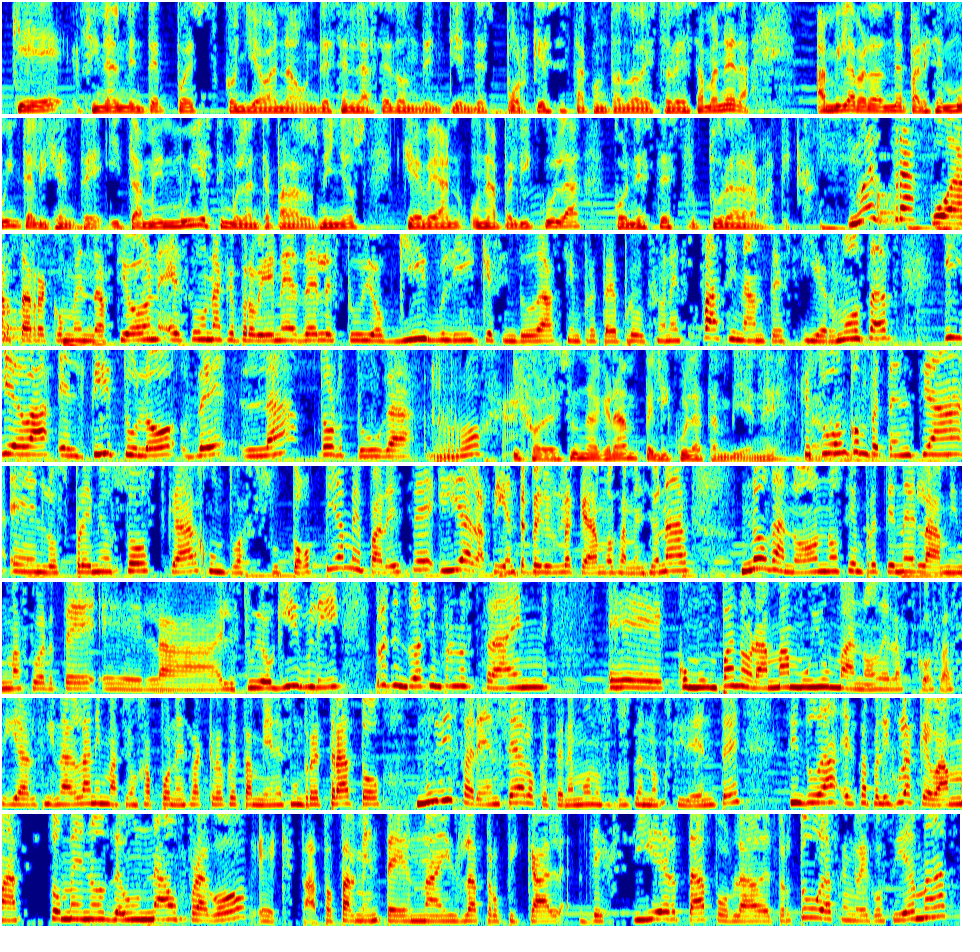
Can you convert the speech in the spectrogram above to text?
que finalmente pues conllevan a un desenlace donde entiendes por qué se está contando la historia de esa manera. A mí la verdad me parece muy inteligente y también muy estimulante para los niños que vean una película con esta estructura dramática. Nuestra cuarta recomendación es una que proviene del estudio Ghibli, que sin duda siempre trae producciones fascinantes y hermosas, y lleva el título de La Tortuga Roja. Híjole, es una gran película también, ¿eh? que La estuvo en competencia en los premios Oscar junto a Zootopia, me parece, y a la siguiente película que vamos a mencionar. No ganó, no siempre tiene la misma suerte eh, la- el estudio Ghibli, pero sin duda siempre nos traen eh, como un panorama muy humano de las cosas. Y al final la animación japonesa creo que también es un retrato muy diferente a lo que tenemos nosotros en Occidente. Sin duda, esta película que va más o menos de un náufrago, eh, que está totalmente en una isla tropical desierta, poblada de tortugas, cangrejos y demás,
